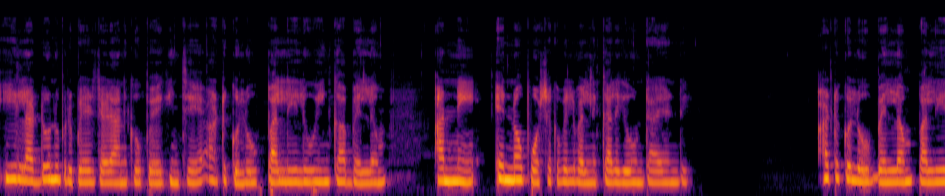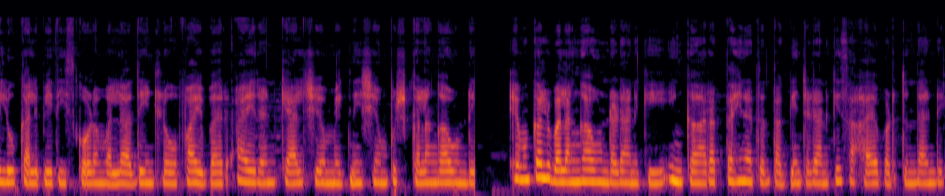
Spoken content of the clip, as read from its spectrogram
ఈ లడ్డూను ప్రిపేర్ చేయడానికి ఉపయోగించే అటుకులు పల్లీలు ఇంకా బెల్లం అన్నీ ఎన్నో పోషక విలువల్ని కలిగి ఉంటాయండి. అటుకులు బెల్లం పల్లీలు కలిపి తీసుకోవడం వల్ల దీంట్లో ఫైబర్ ఐరన్ కాల్షియం మెగ్నీషియం పుష్కలంగా ఉండి ఎముకలు బలంగా ఉండడానికి ఇంకా రక్తహీనతను తగ్గించడానికి సహాయపడుతుందండి.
